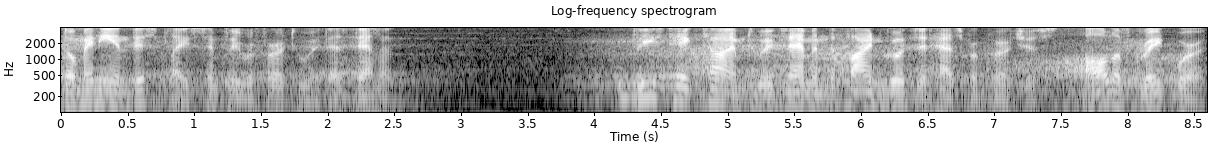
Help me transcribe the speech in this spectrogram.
though many in this place simply refer to it as Delan. Please take time to examine the fine goods it has for purchase, all of great worth.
